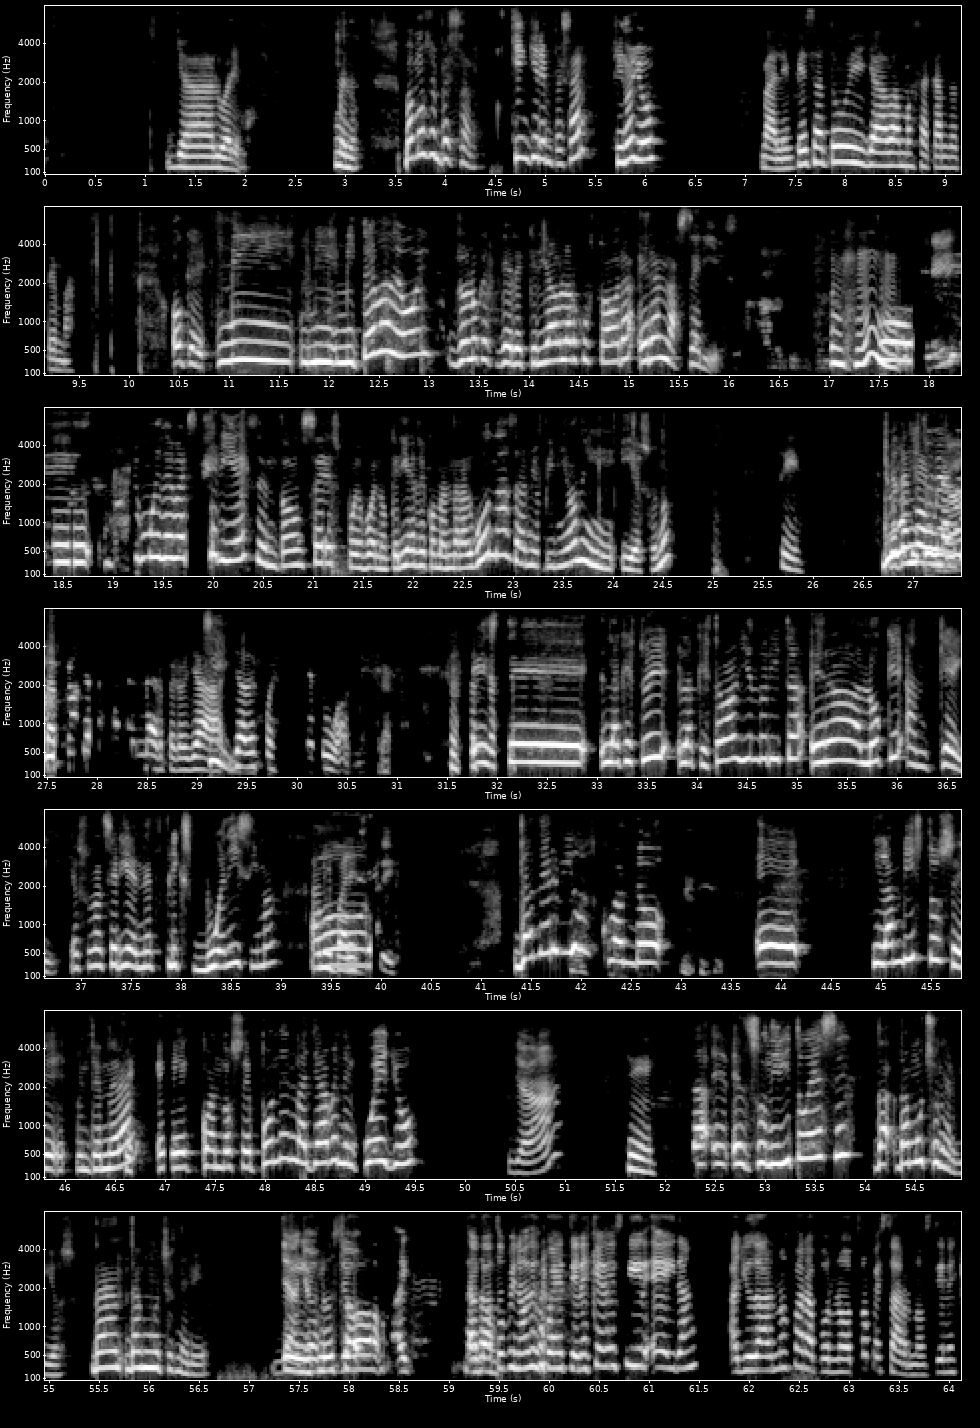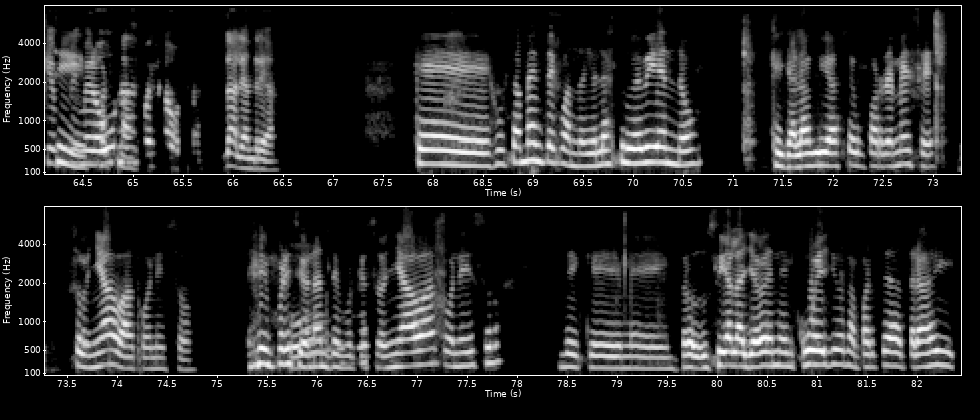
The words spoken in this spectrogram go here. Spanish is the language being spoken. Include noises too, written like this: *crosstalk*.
ya lo haremos. Bueno, vamos a empezar. ¿Quién quiere empezar? Si no, yo. Vale, empieza tú y ya vamos sacando temas. Ok, mi, mi, mi tema de hoy, yo lo que quer- quería hablar justo ahora eran las series. Eh, soy muy de ver series, entonces, pues bueno, quería recomendar algunas, dar mi opinión y, y eso, ¿no? Sí. Yo Yo tengo una viendo recomendar, pero ya, Sí. ya después que tú hables. Este, la que estoy, la que estaba viendo ahorita era Locke and Key. Es una serie de Netflix buenísima, a mi Oh, parecer. sí. Da nervios cuando, eh, si la han visto, se entenderán. Eh, cuando se ponen la llave en el cuello, ¿Ya? Sí. da- el, el sonidito ese da, da muchos nervios. Da, da muchos nervios. Ya, Sí, yo, incluso- yo, ay, acá tu opinión después, tienes que decir, Eidan, ayudarnos para por no tropezarnos. Tienes que Sí, primero una, después la otra. Dale, Andrea. Que justamente cuando yo la estuve viendo, que ya la vi hace un par de meses, soñaba con eso. *laughs* Es impresionante Oh. porque soñaba con eso de que me introducía la llave en el cuello, en la parte de atrás y, y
